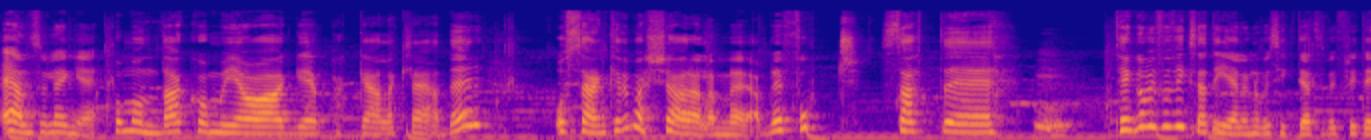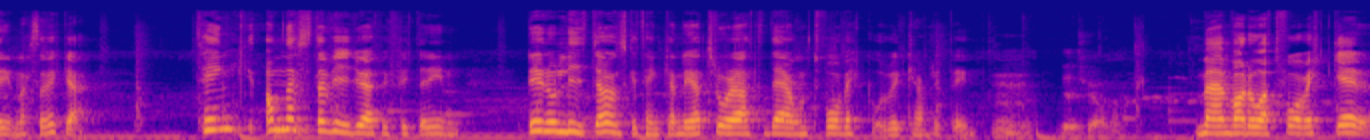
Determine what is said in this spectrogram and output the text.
Än så länge. På måndag kommer jag packa alla kläder och sen kan vi bara köra alla möbler fort. Så att eh, tänk om vi får fixat elen och besiktigat att vi flyttar in nästa vecka. Tänk om nästa video är att vi flyttar in. Det är nog lite önsketänkande. Jag tror att det är om två veckor vi kan flytta in. Mm, det tror jag med. Men vadå två veckor?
